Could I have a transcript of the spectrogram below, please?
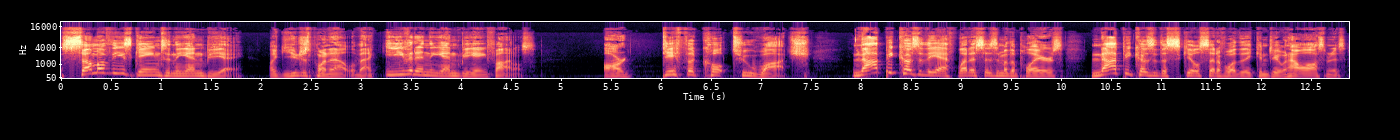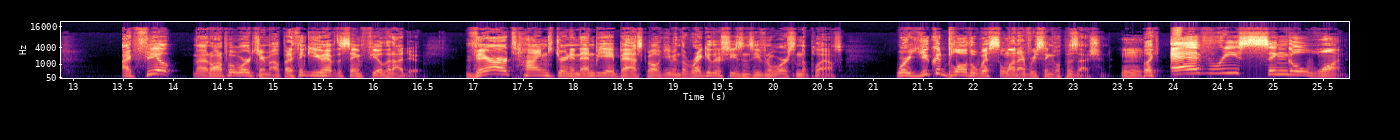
some of these games in the NBA, like you just pointed out, Levack, even in the NBA finals, are difficult to watch. Not because of the athleticism of the players, not because of the skill set of what they can do and how awesome it is. I feel, I don't want to put words in your mouth, but I think you have the same feel that I do. There are times during an NBA basketball game, and the regular season's even worse than the playoffs, where you could blow the whistle on every single possession. Hmm. Like every single one.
